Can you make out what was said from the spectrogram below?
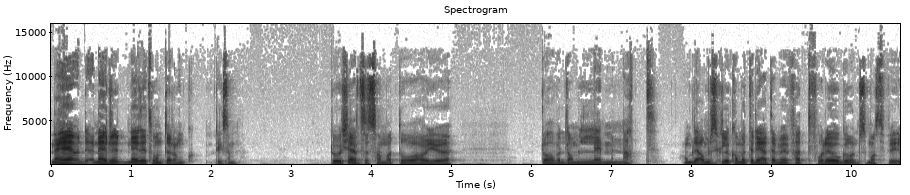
Nej, nej, nej, det tror inte de. Liksom. Då känns det som att då har ju... Då har väl de lämnat. Om det, om det skulle komma till det, att ja, för att få det att gå runt så måste vi...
